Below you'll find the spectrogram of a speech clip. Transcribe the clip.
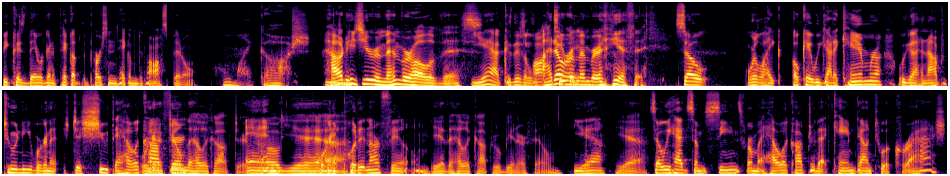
because they were going to pick up the person and take them to the hospital. Oh my gosh. How hmm. did you remember all of this? Yeah, because there's a lot. I don't to it. remember any of it. So we're like, okay, we got a camera, we got an opportunity. We're gonna just shoot the helicopter. We're gonna film the helicopter. Oh, and oh yeah. We're gonna put it in our film. Yeah, the helicopter will be in our film. Yeah. Yeah. So we had some scenes from a helicopter that came down to a crash,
